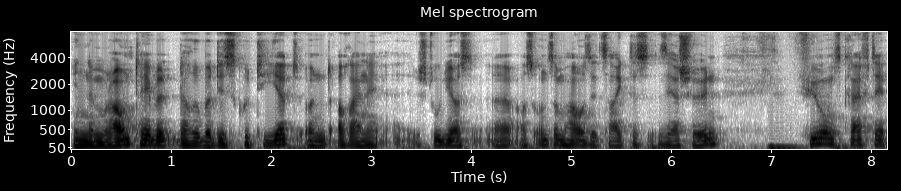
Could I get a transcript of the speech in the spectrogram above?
in einem Roundtable darüber diskutiert und auch eine Studie aus, äh, aus unserem Hause zeigt es sehr schön. Führungskräfte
